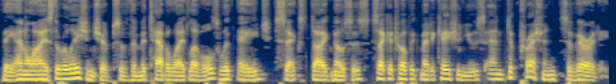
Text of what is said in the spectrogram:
They analyzed the relationships of the metabolite levels with age, sex, diagnosis, psychotropic medication use, and depression severity.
